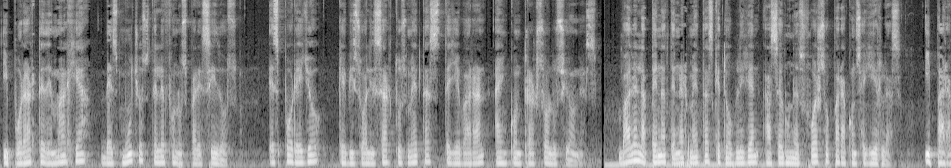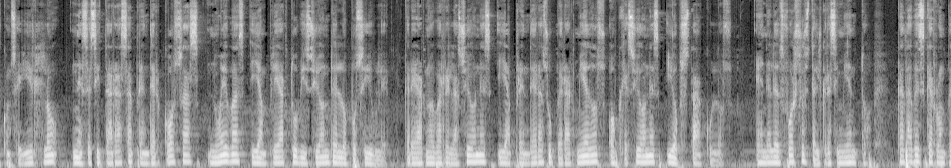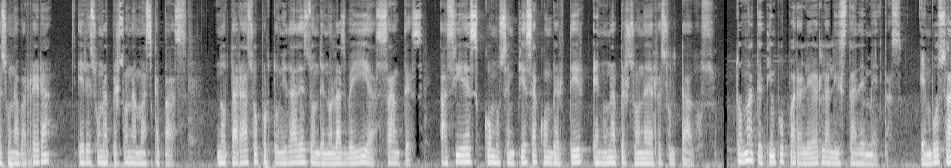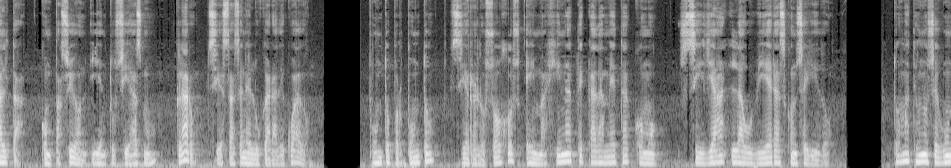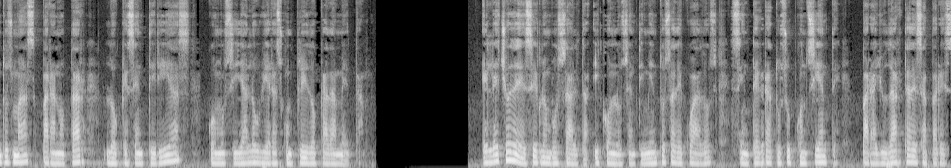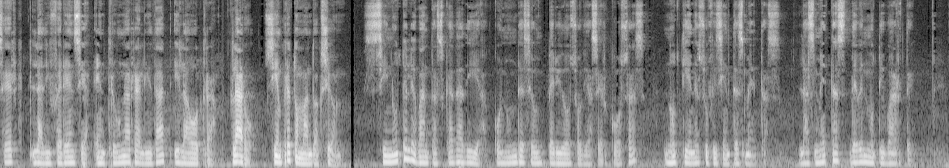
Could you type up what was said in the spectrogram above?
y por arte de magia ves muchos teléfonos parecidos. Es por ello que visualizar tus metas te llevarán a encontrar soluciones. Vale la pena tener metas que te obliguen a hacer un esfuerzo para conseguirlas. Y para conseguirlo necesitarás aprender cosas nuevas y ampliar tu visión de lo posible, crear nuevas relaciones y aprender a superar miedos, objeciones y obstáculos. En el esfuerzo está el crecimiento. Cada vez que rompes una barrera, eres una persona más capaz. Notarás oportunidades donde no las veías antes. Así es como se empieza a convertir en una persona de resultados. Tómate tiempo para leer la lista de metas. En voz alta, compasión y entusiasmo, claro, si estás en el lugar adecuado. Punto por punto, cierra los ojos e imagínate cada meta como si ya la hubieras conseguido. Tómate unos segundos más para notar lo que sentirías como si ya lo hubieras cumplido cada meta. El hecho de decirlo en voz alta y con los sentimientos adecuados se integra a tu subconsciente, para ayudarte a desaparecer la diferencia entre una realidad y la otra. Claro, siempre tomando acción. Si no te levantas cada día con un deseo imperioso de hacer cosas, no tienes suficientes metas. Las metas deben motivarte,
